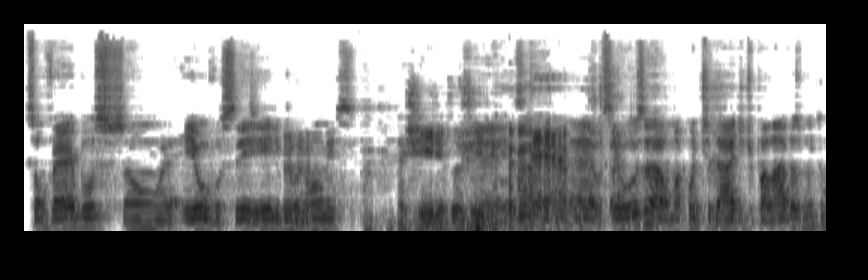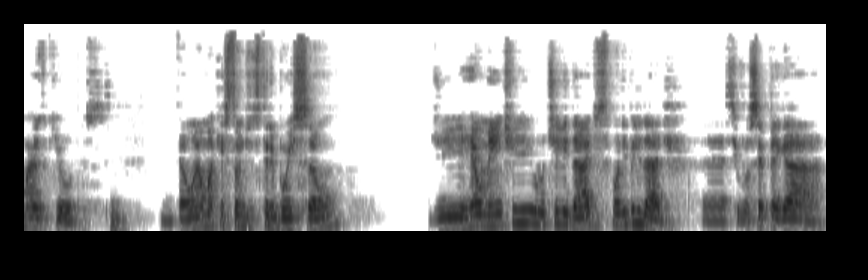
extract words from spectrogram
são verbos, são é, eu, você, ele, Uhum. pronomes. É gíria, tudo gíria. É, é, você usa uma quantidade de palavras muito mais do que outras. Sim. Então é uma questão de distribuição de realmente utilidade e disponibilidade. É, se você pegar,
